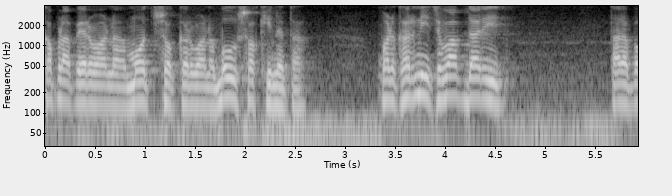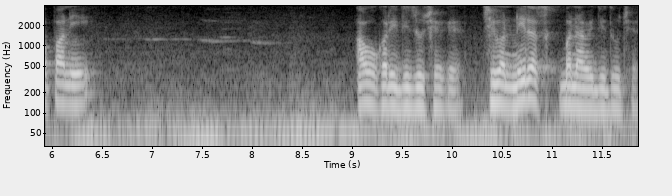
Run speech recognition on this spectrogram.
કપડાં પહેરવાના, મોજ શોખ કરવાના, બહુ શોખીન હતા. પણ ઘરની જવાબદારી તારા પપ્પાની આવું કરી દીધું છે કે જીવન નીરસ બનાવી દીધું છે.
